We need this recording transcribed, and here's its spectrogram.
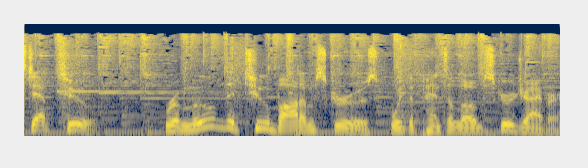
Step 2. Remove the two bottom screws with the pentalobe screwdriver.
